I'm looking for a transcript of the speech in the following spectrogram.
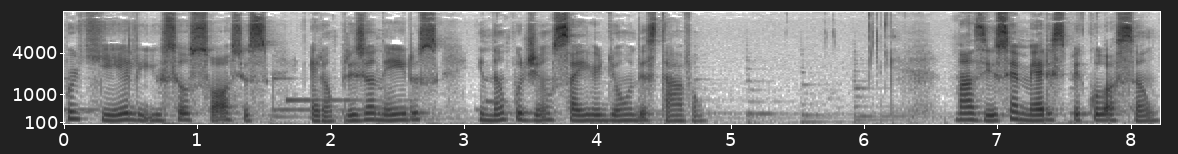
porque ele e os seus sócios eram prisioneiros e não podiam sair de onde estavam. Mas isso é mera especulação,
